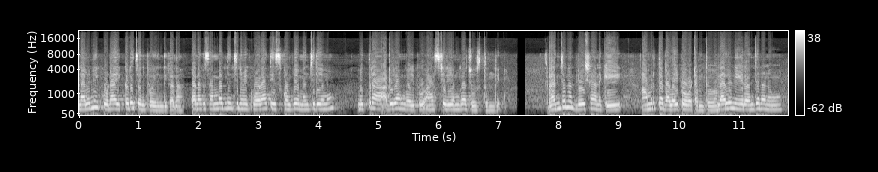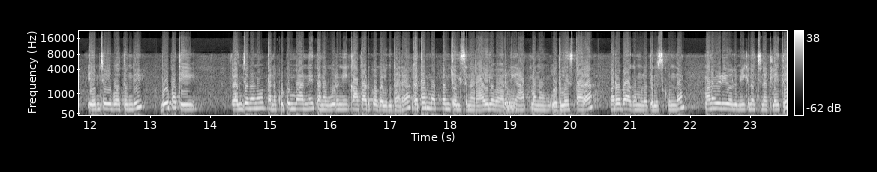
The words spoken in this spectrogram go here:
నళిని కూడా ఇక్కడే చనిపోయింది కదా? తనకు సంబంధించినవి కూడా తీసుకుంటే మంచిదేమో? మిత్ర అభిరామ్ వైపు ఆశ్చర్యంగా చూస్తుంది. రంజన ద్వేషానికి అమృత బలైపోవటంతో నలిని రంజనను ఏం చేయబోతుంది? భూపతి రంజనను తన కుటుంబాన్ని తన ఊరిని కాపాడుకోగలుగుతారా? గతం మొత్తం తెలిసిన రాయుల వారు ఆత్మను వదిలేస్తారా? మరో భాగంలో తెలుసుకుందాం. మన వీడియోలు మీకు నచ్చినట్లయితే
